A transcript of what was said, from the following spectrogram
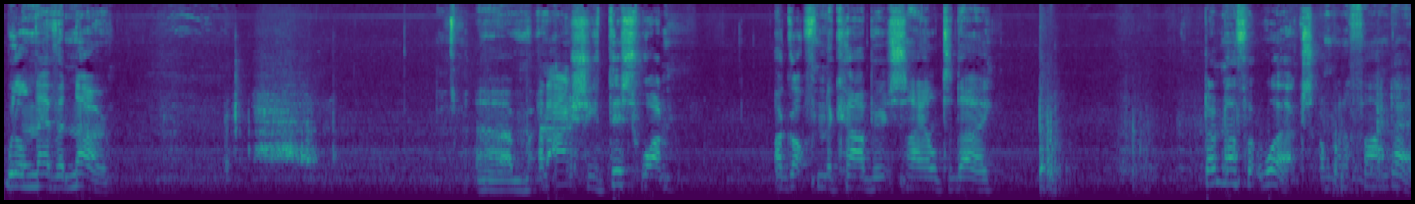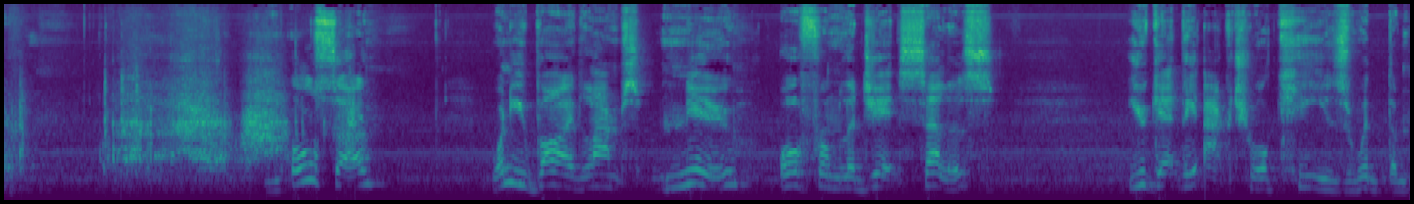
will never know. Um, and actually this one I got from the car boot sale today. Don't know if it works, I'm going to find out. Also, when you buy lamps new or from legit sellers, you get the actual keys with them.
